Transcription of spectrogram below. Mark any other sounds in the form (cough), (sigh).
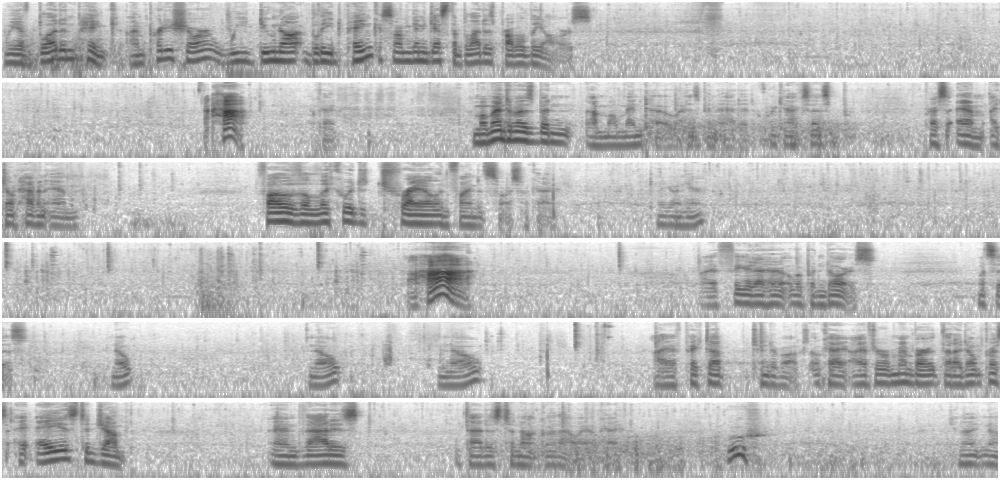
We have blood and pink. I'm pretty sure we do not bleed pink, so I'm going to guess the blood is probably ours. Aha! Okay. Momentum has been... A memento has been added. Quick access. Press M. I don't have an M. Follow the liquid trail and find its source. Okay. Can I go in here? Aha! I figured out how to open doors. What's this? Nope. Nope. Nope. I have picked up tinderbox. Okay, I have to remember that I don't press A. A is to jump. And that is... That is to not go that way. Okay. Whew. Can I... No.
